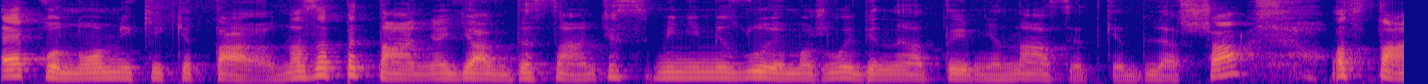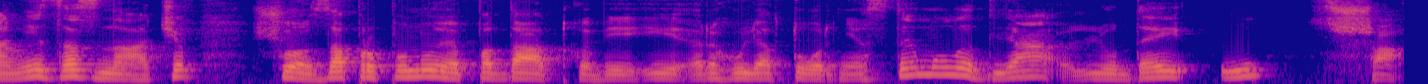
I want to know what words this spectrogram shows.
економіки Китаю. На запитання, як Десантіс мінімізує можливі негативні наслідки для США, останній зазначив, що запропонує податкові і регуляторні стимули для людей у США.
